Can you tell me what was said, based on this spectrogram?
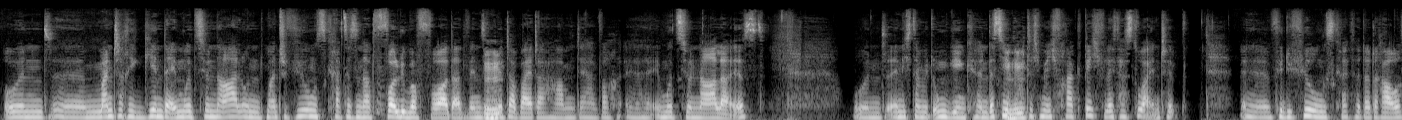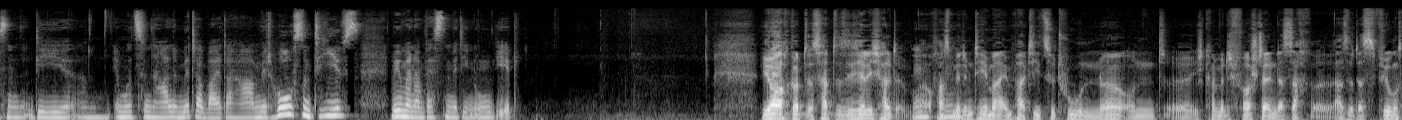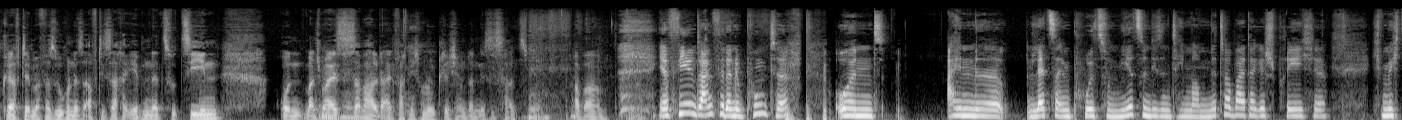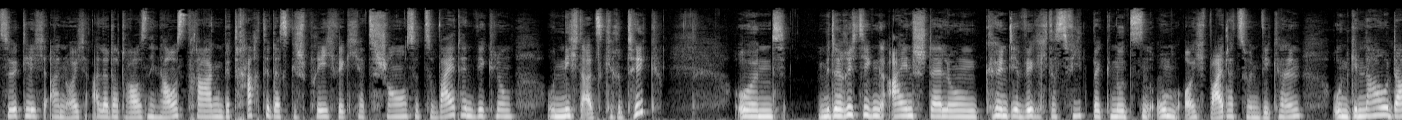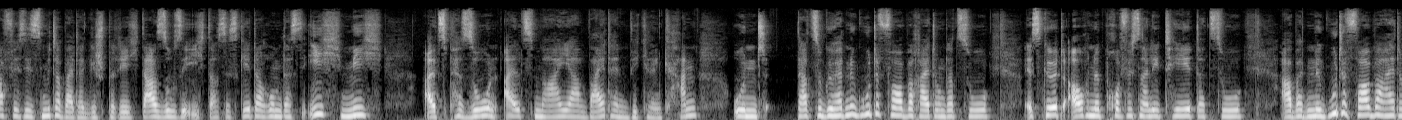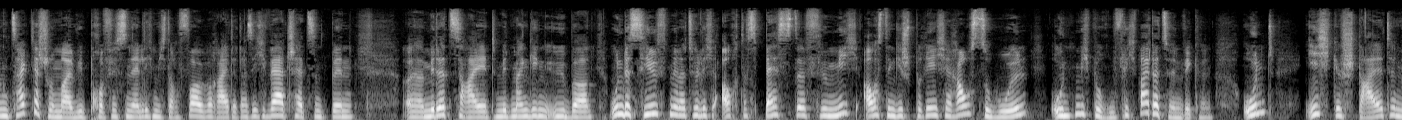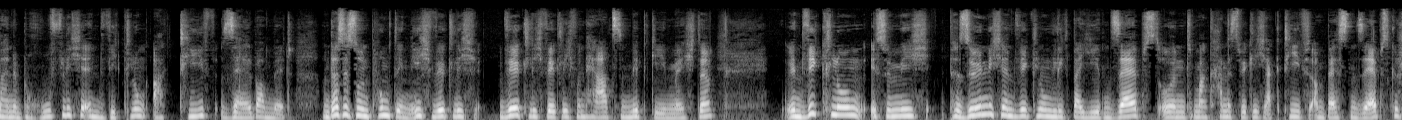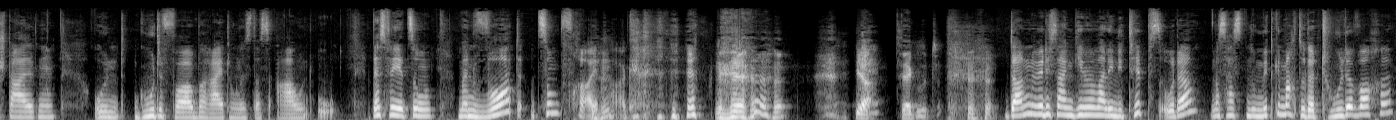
Und äh, manche reagieren da emotional und manche Führungskräfte sind halt voll überfordert, wenn sie mhm. einen Mitarbeiter haben, der einfach äh, emotionaler ist und äh, nicht damit umgehen können. Deswegen mhm. dachte ich mir, ich frage dich, vielleicht hast du einen Tipp äh, für die Führungskräfte da draußen, die ähm, emotionale Mitarbeiter haben, mit Hochs und Tiefs, wie man am besten mit ihnen umgeht. Ja, Gott, das hat sicherlich halt mhm. auch was mit dem Thema Empathie zu tun, ne? Und äh, ich kann mir vorstellen, dass Sach, also dass Führungskräfte immer versuchen, es auf die Sachebene zu ziehen. Und manchmal mhm. ist es mhm. aber halt einfach nicht möglich und dann ist es halt so. Aber ja, ja vielen Dank für deine Punkte. und ein letzter Impuls von mir zu diesem Thema Mitarbeitergespräche. Ich möchte es wirklich an euch alle da draußen hinaustragen. Betrachtet das Gespräch wirklich als Chance zur Weiterentwicklung und nicht als Kritik. Und mit der richtigen Einstellung könnt ihr wirklich das Feedback nutzen, um euch weiterzuentwickeln. Und genau dafür ist dieses Mitarbeitergespräch. Da so sehe ich das. Es geht darum, dass ich mich als Person, als Maya weiterentwickeln kann und Dazu gehört eine gute Vorbereitung dazu. Es gehört auch eine Professionalität dazu. Aber eine gute Vorbereitung zeigt ja schon mal, wie professionell ich mich darauf vorbereite, dass ich wertschätzend bin äh, mit der Zeit, mit meinem Gegenüber. Und es hilft mir natürlich auch, das Beste für mich aus den Gesprächen rauszuholen und mich beruflich weiterzuentwickeln. Und ich gestalte meine berufliche Entwicklung aktiv selber mit. Und das ist so ein Punkt, den ich wirklich, wirklich, wirklich von Herzen mitgeben möchte. Entwicklung ist für mich, persönliche Entwicklung liegt bei jedem selbst und man kann es wirklich aktiv am besten selbst gestalten und gute Vorbereitung ist das A und O. Das wäre jetzt so mein Wort zum Freitag. Mhm. ja, sehr gut. Dann würde ich sagen, gehen wir mal in die Tipps, oder? Was hast du mitgemacht oder Tool der Woche?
